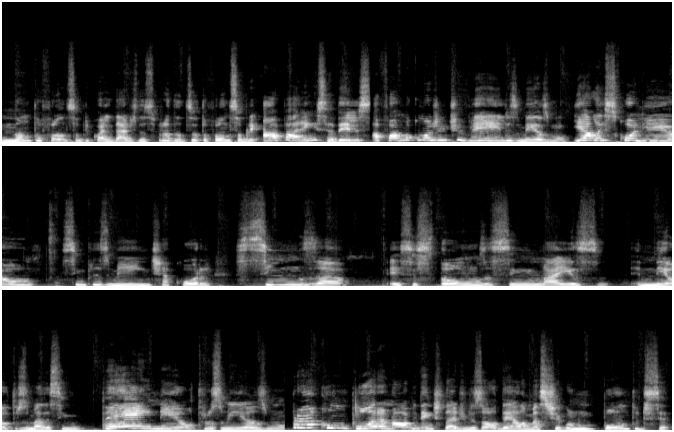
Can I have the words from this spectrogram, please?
não tô falando sobre qualidade dos produtos, eu tô falando sobre a aparência deles, a forma como a gente vê eles mesmo. E ela escolheu simplesmente a cor cinza, esses tons assim mais neutros, mas assim, bem neutros mesmo, pra compor a nova identidade visual dela, mas chegou num ponto de ser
